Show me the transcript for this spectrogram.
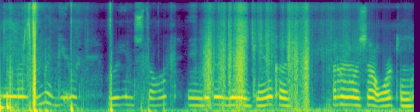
I'm gonna get get this again because I don't know, it's not working.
